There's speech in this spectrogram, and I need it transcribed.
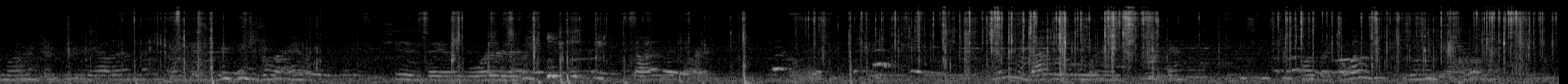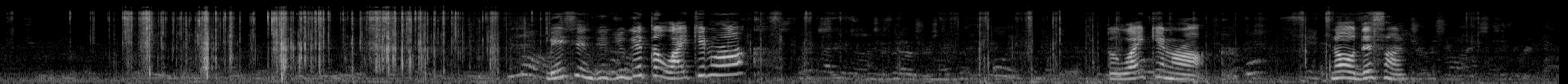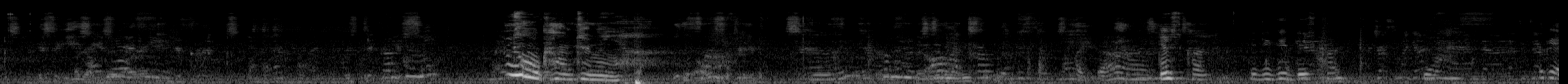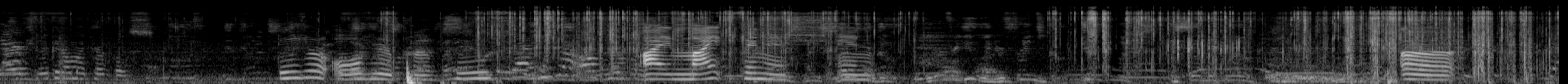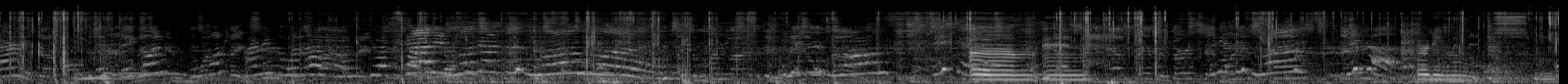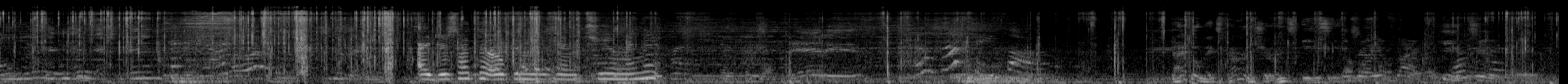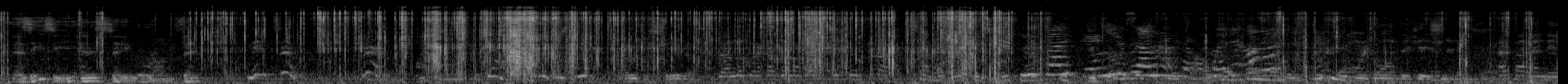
you want to stay all that night? Okay, you're gonna go out. She didn't say a word. Got in the car. We're in the back room, and there. I was like, oh, well, you wanna go out all night? Mason, did you get the Lycanroc? The Lycanroc. No, this one. No, come to me. This card. Did you get this card? Okay, Iris, look at all my purples. Those are all your purples. I might finish in. Uh, Have to open these in two minutes. Geico makes car insurance easy. As easy as saying the wrong thing.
